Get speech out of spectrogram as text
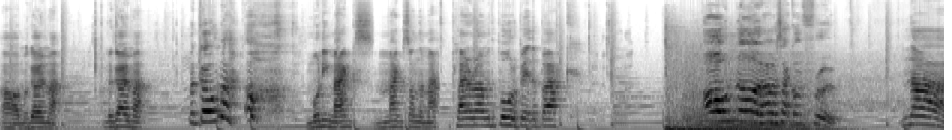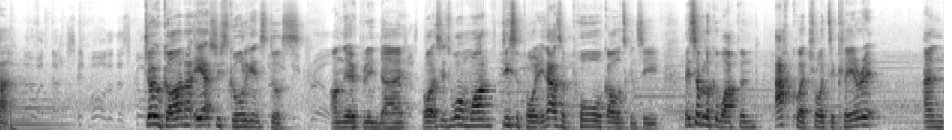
Oh, Maghoma. Maghoma. Maghoma. Oh. Money Mags. Mags on the map. Playing around with the ball a bit at the back. Oh no, how has that gone through? Nah. Joe Garner, he actually scored against us on the opening day. Right, so it's 1-1. Disappointing. That was a poor goal to concede. Let's have a look at what happened. Acquah tried to clear it, and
